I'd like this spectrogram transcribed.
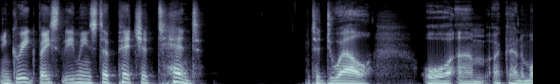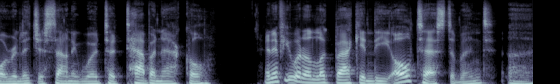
in Greek basically means to pitch a tent, to dwell, or um, a kind of more religious sounding word, to tabernacle. And if you were to look back in the Old Testament, uh,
